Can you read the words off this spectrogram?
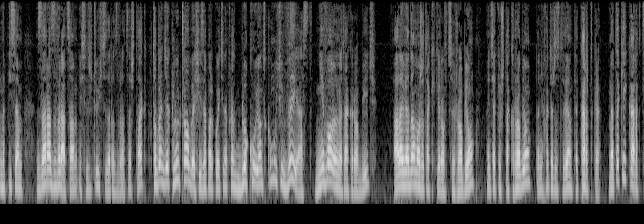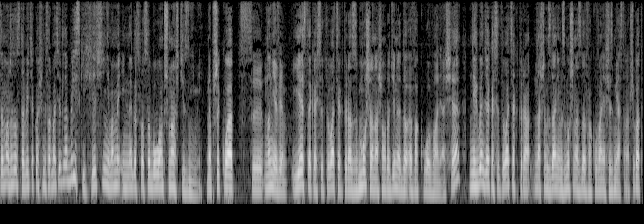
napisem zaraz wracam, jeśli rzeczywiście zaraz wracasz, tak? To będzie kluczowe, jeśli zaparkujecie na przykład blokując komuś wyjazd. Nie wolno tak robić, ale wiadomo, że takie kierowcy robią, więc jak już tak robią, to nie chociaż zostawiają tę kartkę. Na takiej kartce można zostawić jakąś informację dla bliskich, jeśli nie mamy innego sposobu łączności z nimi. Na przykład, y, no nie wiem, jest jakaś sytuacja, która zmusza naszą rodzinę do ewakuowania się. Niech będzie jakaś sytuacja, która naszym zdaniem zmusza nas do ewakuowania się z miasta. Na przykład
